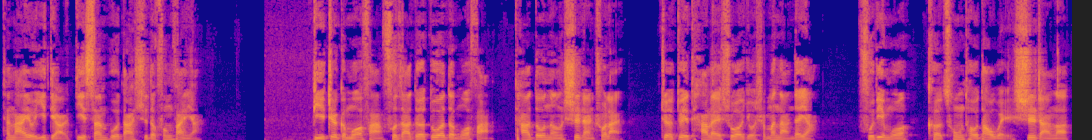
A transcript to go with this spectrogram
他哪有一点第三部大师的风范呀？比这个魔法复杂得多的魔法。他都能施展出来，这对他来说有什么难的呀？伏地魔可从头到尾施展了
